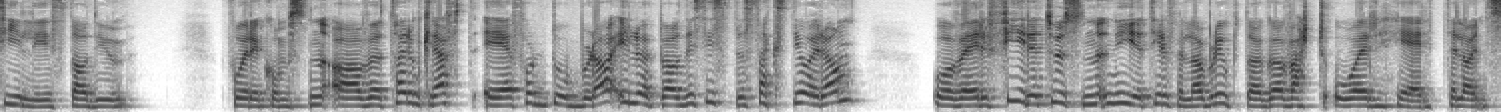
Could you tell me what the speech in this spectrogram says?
tidlig stadium. Forekomsten av tarmkreft er fordobla i løpet av de siste 60 årene. Over 4000 nye tilfeller blir oppdaga hvert år her til lands.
